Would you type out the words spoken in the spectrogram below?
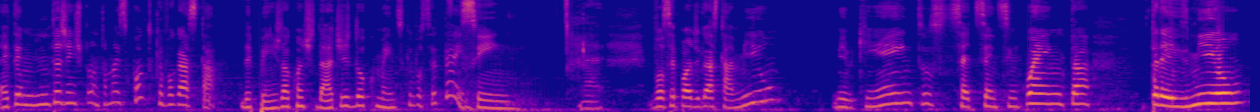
Aí tem muita gente que pergunta, mas quanto que eu vou gastar? Depende da quantidade de documentos que você tem. Sim. né? Você pode gastar mil, mil e quinhentos, setecentos e cinquenta, três mil,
